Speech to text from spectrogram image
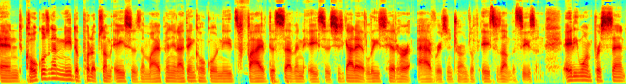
And Coco's going to need to put up some aces, in my opinion. I think Coco needs five to seven aces. She's got to at least hit her average in terms of aces on the season. 81%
